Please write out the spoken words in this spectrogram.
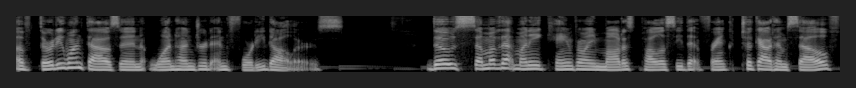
of $31,140. Though some of that money came from a modest policy that Frank took out himself,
